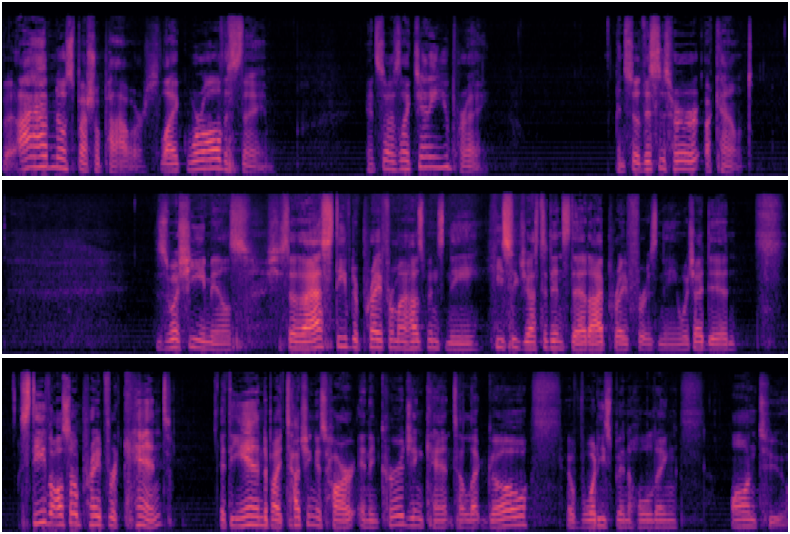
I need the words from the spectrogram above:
But I have no special powers. Like, we're all the same. And so I was like, Jenny, you pray. And so this is her account. This is what she emails. She says, I asked Steve to pray for my husband's knee. He suggested instead I pray for his knee, which I did. Steve also prayed for Kent at the end by touching his heart and encouraging Kent to let go of what he's been holding on to.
